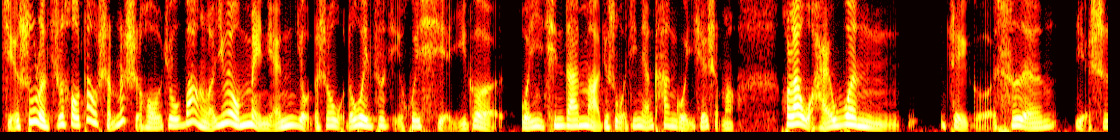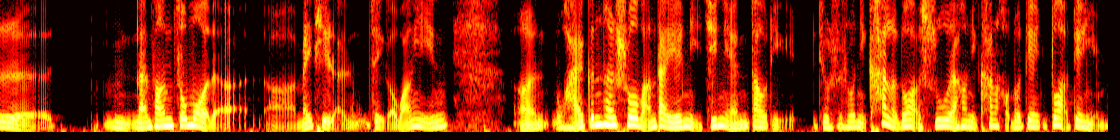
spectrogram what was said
结束了之后，到什么时候就忘了，因为我们每年有的时候我都为自己会写一个文艺清单嘛，就是我今年看过一些什么。后来我还问这个诗人，也是嗯南方周末的呃媒体人，这个王莹，嗯，我还跟他说，王大爷，你今年到底就是说你看了多少书，然后你看了好多电多少电影？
